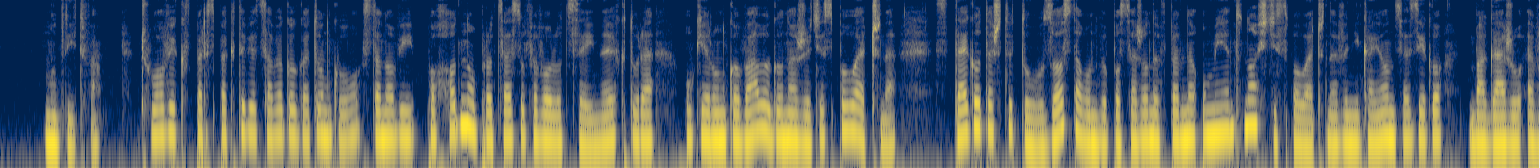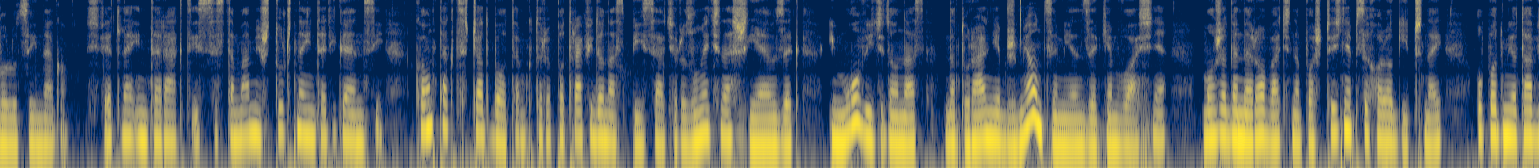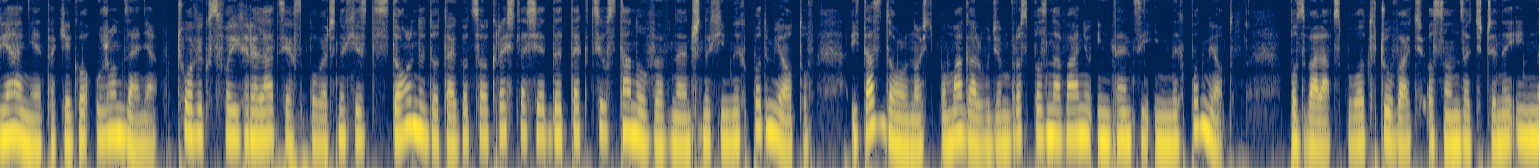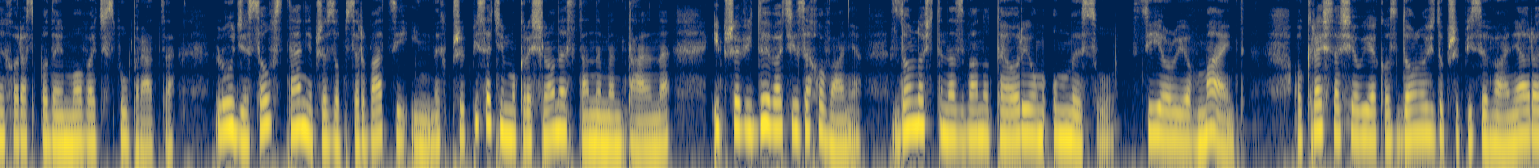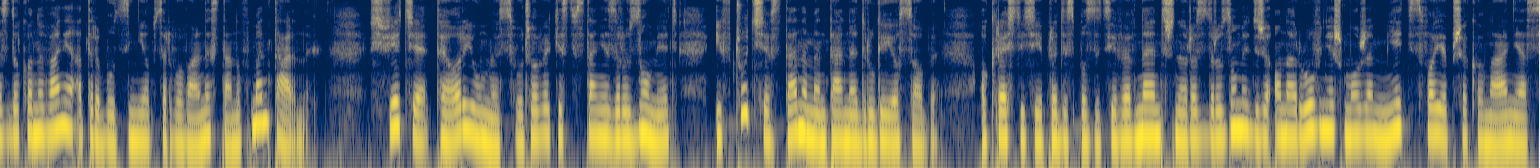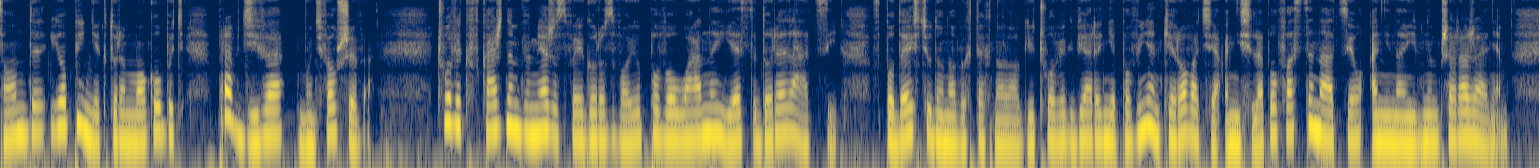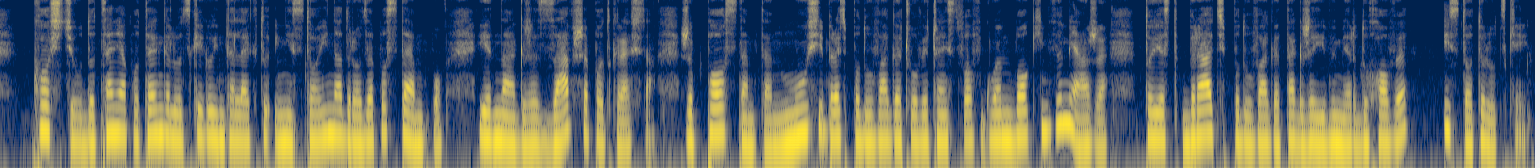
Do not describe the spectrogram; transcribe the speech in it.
modlitwa. Człowiek w perspektywie całego gatunku stanowi pochodną procesów ewolucyjnych, które ukierunkowały go na życie społeczne. Z tego też tytułu został on wyposażony w pewne umiejętności społeczne wynikające z jego bagażu ewolucyjnego. W świetle interakcji z systemami sztucznej inteligencji, kontakt z chatbotem, który potrafi do nas pisać, rozumieć nasz język i mówić do nas naturalnie brzmiącym językiem właśnie, może generować na płaszczyźnie psychologicznej upodmiotawianie takiego urządzenia. Człowiek w swoich relacjach społecznych jest zdolny do tego, co określa się detekcją stanów wewnętrznych innych podmiotów, i ta zdolność pomaga ludziom w rozpoznawaniu intencji innych podmiotów. Pozwala współodczuwać, osądzać czyny innych oraz podejmować współpracę. Ludzie są w stanie przez obserwacje innych przypisać im określone stany mentalne i przewidywać ich zachowania. Zdolność tę nazwano teorią umysłu, theory of mind. Określa się jako zdolność do przypisywania oraz dokonywania atrybucji nieobserwowalnych stanów mentalnych. W świecie teorii umysłu człowiek jest w stanie zrozumieć i wczuć się w stany mentalne drugiej osoby, określić jej predyspozycje wewnętrzne oraz zrozumieć, że ona również może mieć swoje przekonania, sądy i opinie, które mogą być prawdziwe bądź fałszywe. Człowiek w każdym wymiarze swojego rozwoju powołany jest do relacji. W podejściu do nowych technologii człowiek wiary nie powinien kierować się ani ślepą fascynacją, ani naiwnym przerażeniem. Kościół docenia potęgę ludzkiego intelektu i nie stoi na drodze postępu, jednakże zawsze podkreśla, że postęp ten musi brać pod uwagę człowieczeństwo w głębokim wymiarze, to jest brać pod uwagę także i wymiar duchowy istoty ludzkiej.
